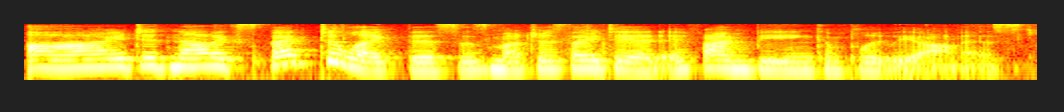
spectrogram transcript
I did not expect to like this as much as I did, if I'm being completely honest.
